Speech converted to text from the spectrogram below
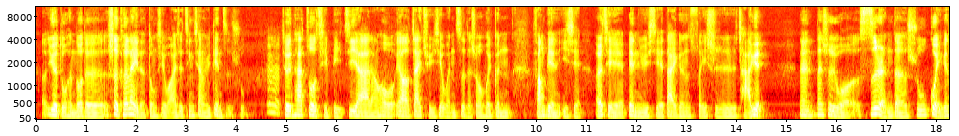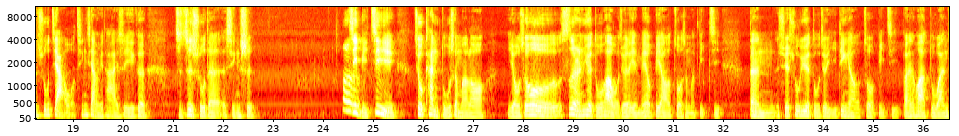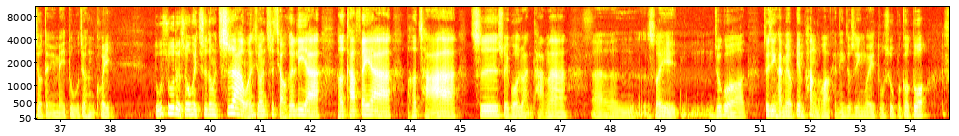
呃阅读很多的社科类的东西，我还是倾向于电子书。嗯就是他做起笔记啊，然后要摘取一些文字的时候会更方便一些，而且便于携带跟随时查阅。但但是我私人的书柜跟书架，我倾向于它还是一个纸质书的形式。记笔记就看读什么咯。有时候私人阅读的话，我觉得也没有必要做什么笔记。但学术阅读就一定要做笔记，不然的话读完就等于没读，就很亏。读书的时候会吃东西，吃啊，我很喜欢吃巧克力啊，喝咖啡啊，喝茶啊，吃水果软糖啊，呃，所以嗯如果最近还没有变胖的话，肯定就是因为读书不够多，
